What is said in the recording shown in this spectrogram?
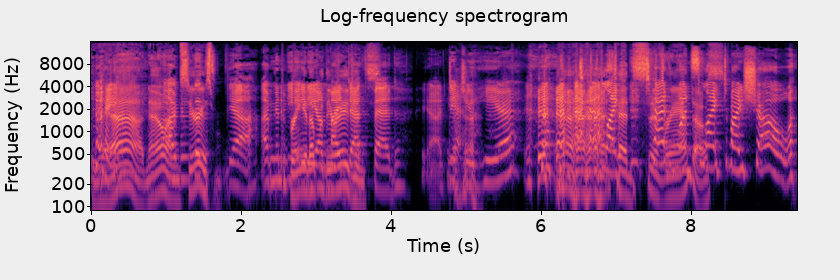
Yeah, no, I'm serious. Yeah, I'm going to be Bring 80 up on my agents. deathbed. Yeah, did Yeah. you hear? Ted, like, Ted Ted once liked my show.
